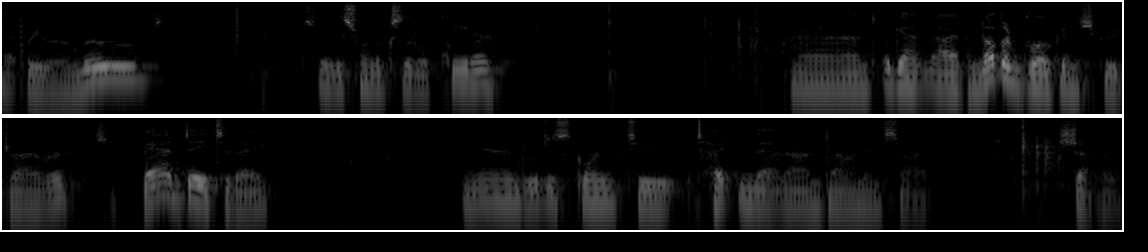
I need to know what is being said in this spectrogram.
that we removed. See, this one looks a little cleaner. And again, I have another broken screwdriver. It's a bad day today. And we're just going to tighten that on down inside, gently.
